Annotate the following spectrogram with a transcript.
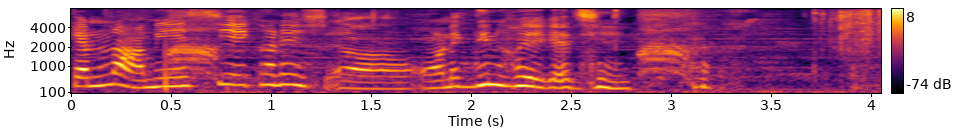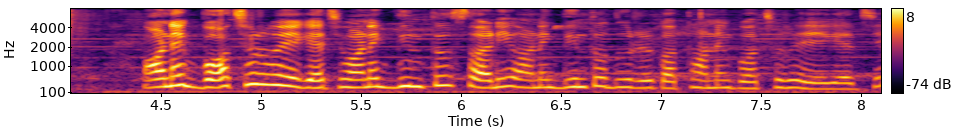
কেননা আমি এসেছি এখানে অনেক দিন হয়ে গেছে। অনেক বছর হয়ে গেছে অনেক দিন তো সরি অনেক দিন তো দূরের কথা, অনেক বছর হয়ে গেছে।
